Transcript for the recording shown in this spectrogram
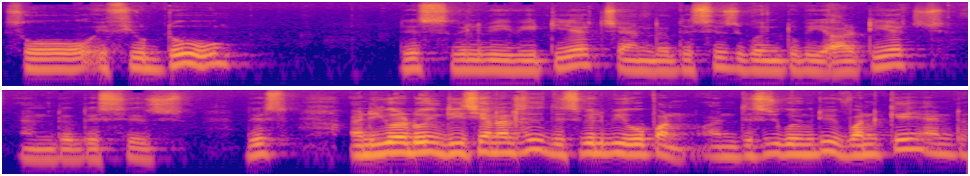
So if you do this will be vth and this is going to be rth and this is this. And you are doing dc analysis this will be open and this is going to be 1k and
